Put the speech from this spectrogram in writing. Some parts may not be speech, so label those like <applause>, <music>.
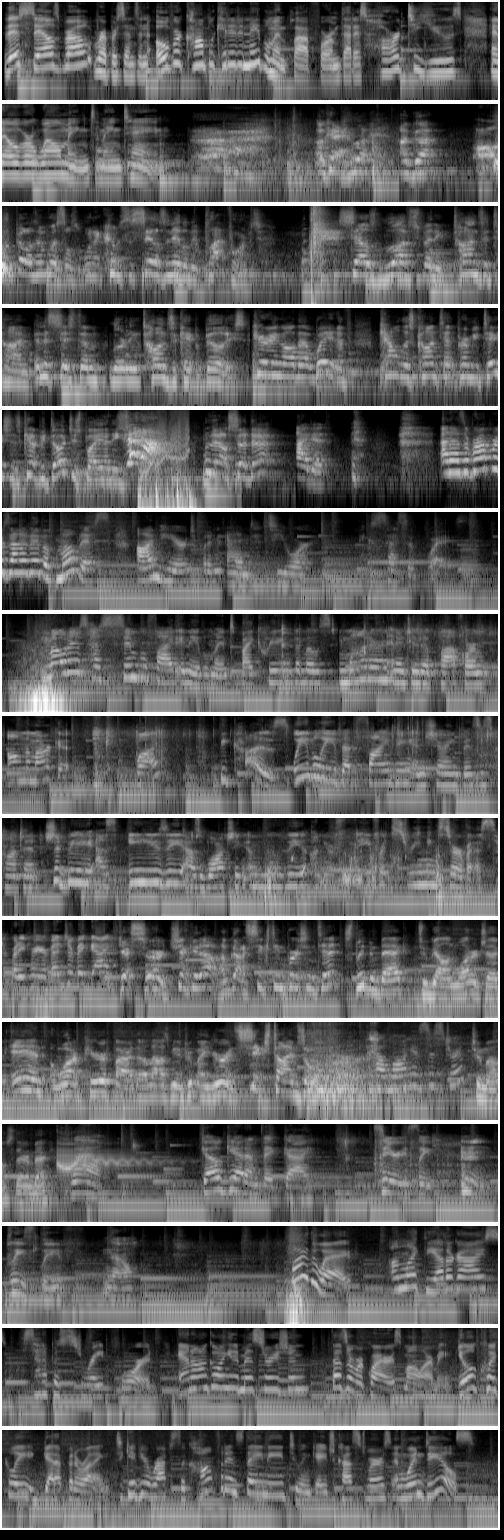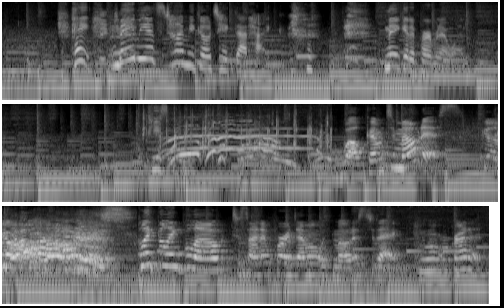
This sales bro represents an overcomplicated enablement platform that is hard to use and overwhelming to maintain. Ah, okay, look, I've got all the bells and whistles when it comes to sales enablement platforms. Sales love spending tons of time in the system, learning tons of capabilities. Carrying all that weight of countless content permutations can't be done just by any. Shut up! Who the hell said that? I did. And as a representative of Modus, I'm here to put an end to your excessive ways. Modus has simplified enablement by creating the most modern and intuitive platform on the market. Why? Because we believe that finding and sharing business content should be as easy as watching a movie on your favorite streaming service. Ready for your adventure, big guy? Yes, sir. Check it out. I've got a 16-person tent, sleeping bag, two-gallon water jug, and a water purifier that allows me to drink my urine six times over. How long is this trip? Two miles there and back. Wow. Go get him, big guy. Seriously, <clears throat> please leave now. By the way, unlike the other guys, the setup is straightforward. And ongoing administration doesn't require a small army. You'll quickly get up and running to give your reps the confidence they need to engage customers and win deals. Hey, maybe it's time you go take that hike. <laughs> Make it a permanent one. Peace. Welcome to Modus. Go, Modus! Click the link below to sign up for a demo with Modus today. You won't regret it.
